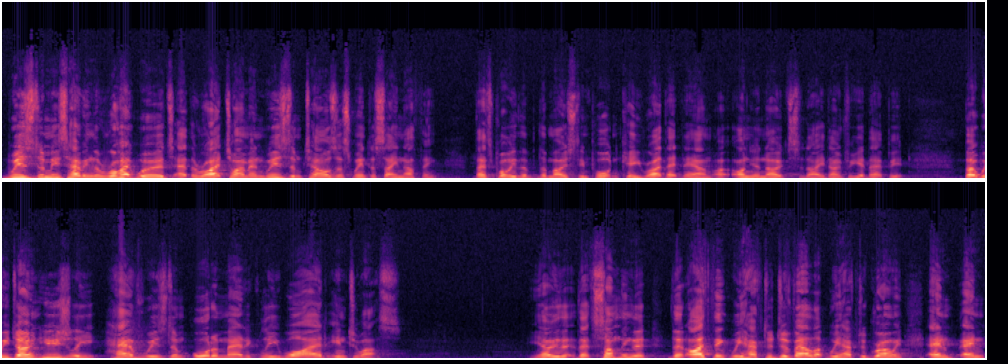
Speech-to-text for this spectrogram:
wisdom is having the right words at the right time, and wisdom tells us when to say nothing. That's probably the, the most important key. Write that down uh, on your notes today. Don't forget that bit. But we don't usually have wisdom automatically wired into us. You know, that, that's something that, that I think we have to develop, we have to grow in. And, and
